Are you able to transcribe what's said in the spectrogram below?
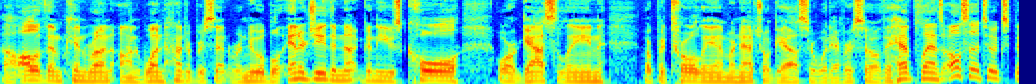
uh, all of them can run on 100% renewable energy. They're not going to use coal or gasoline or petroleum or natural gas or whatever. So they have plans also to expand,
